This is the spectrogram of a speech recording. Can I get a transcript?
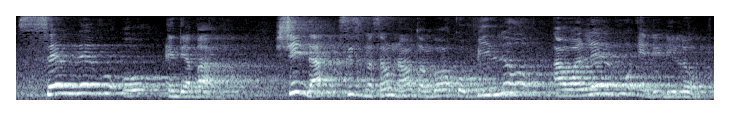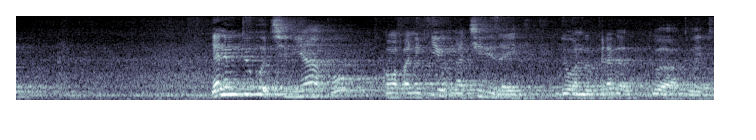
Same level or and above. Shida sisi tunasahau na watu ambao wako below our level and below. Yaani mtu yuko chini yako kwa mafanikio na chini zaidi, ndio wanapeleka watu wetu.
